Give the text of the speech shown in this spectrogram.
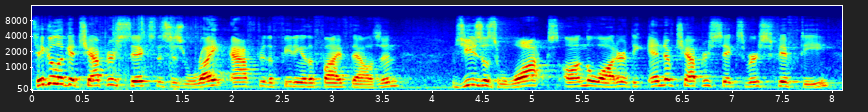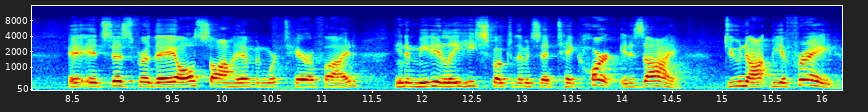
Take a look at chapter 6. This is right after the feeding of the 5,000. Jesus walks on the water. At the end of chapter 6, verse 50, it says, For they all saw him and were terrified. And immediately he spoke to them and said, Take heart, it is I. Do not be afraid.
